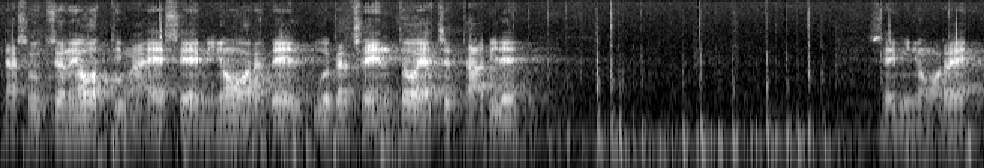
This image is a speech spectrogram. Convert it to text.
la soluzione ottima è se è minore del 2% è accettabile se è minore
